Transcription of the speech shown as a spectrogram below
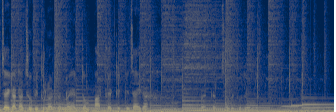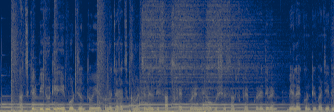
জায়গাটা ছবি তোলার জন্য একদম পারফেক্ট একটি জায়গা। কয়েকটা ছবি তুলে আজকের ভিডিওটি এই পর্যন্তই। এখনও যারা আমার চ্যানেলটি সাবস্ক্রাইব করেন নাই অবশ্যই সাবস্ক্রাইব করে দেবেন। বেল আইকনটি বাজিয়ে দিবেন।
